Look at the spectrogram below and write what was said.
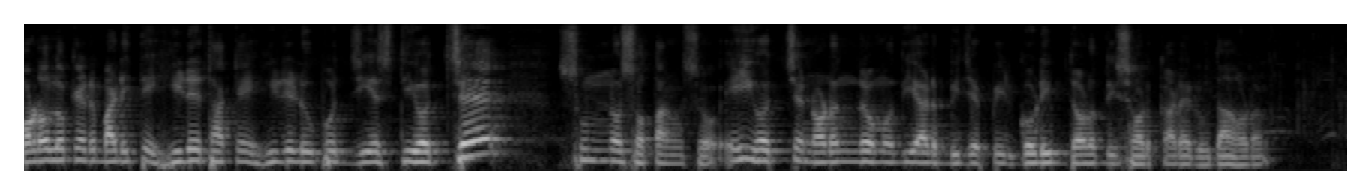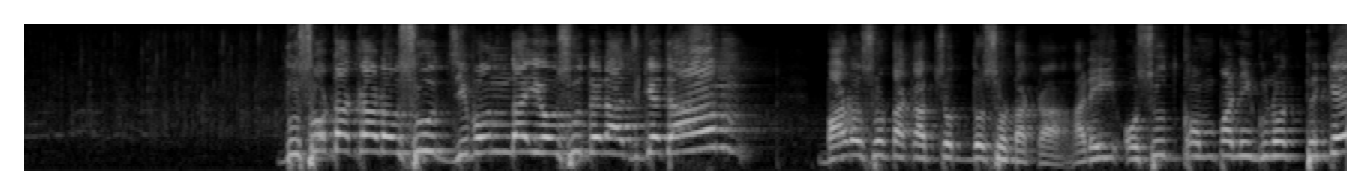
বড় লোকের বাড়িতে হিরে থাকে, হিরের উপর জিএসটি হচ্ছে শূন্য শতাংশ। এই হচ্ছে নরেন্দ্র মোদী আর বিজেপির গরিব দরদি সরকারের উদাহরণ। দুশো টাকার ওষুধ, জীবনদায়ী ওষুধের আজকে দাম বারোশো টাকা, চোদ্দশো টাকা। আর এই ওষুধ কোম্পানিগুলোর থেকে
